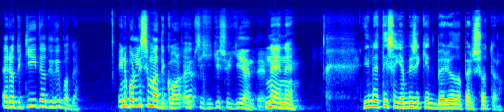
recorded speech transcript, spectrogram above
ερωτική, είτε οτιδήποτε. Είναι πολύ σημαντικό. Και η ψυχική σου υγεία εν τέλει. Ναι, ναι. Είναι τι σε γεμίζει εκείνη την περίοδο περισσότερο.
